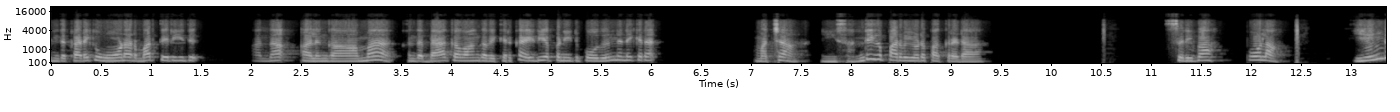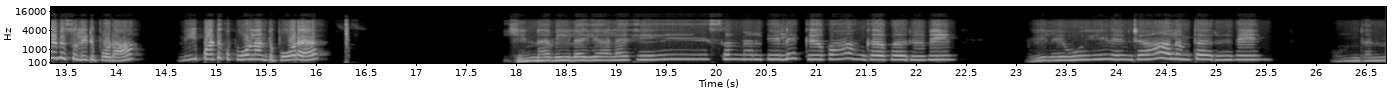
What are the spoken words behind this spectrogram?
இந்த கடைக்கு ஓனர் மாதிரி தெரியுது. அதான் அழுங்காம அந்த பேக்கை வாங்க வைக்கிறதுக்கு ஐடியா பண்ணிட்டு போகுதுன்னு நினைக்கிறேன். மச்சான் நீ சந்தேக பார்வையோட பாக்குறடா. சரி வா போலாம். எங்கன்னு சொல்லிட்டு போடா. நீ பாட்டுக்கு போலான்ட்டு போற? என்ன விலை அழகே சொன்னால் விலைக்கு வாங்க வருவேன். விலை உயிர் என்றாலும் தருவேன். உந்தன்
